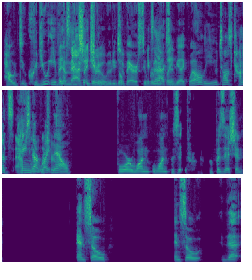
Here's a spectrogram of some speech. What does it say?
how do, could you even It's imagine giving true. Rudy Gobert a supermax exactly. and be like, well, Utah's kind of It's paying that right true. now for one one posi- position. And so and so that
